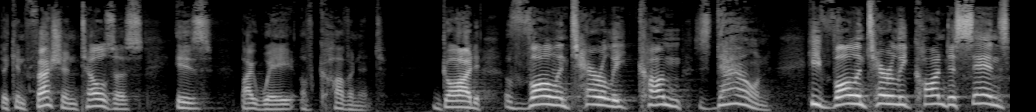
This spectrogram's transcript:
the confession tells us, is by way of covenant. God voluntarily comes down. He voluntarily condescends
